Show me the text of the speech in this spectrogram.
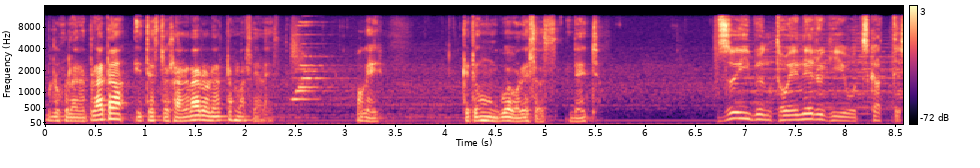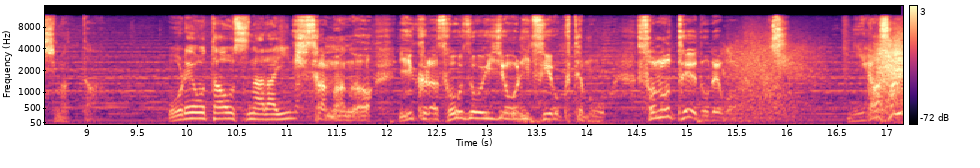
Brújula de plata y texto sagrado de artes marciales. Ok. Que tengo un huevo de esos, de hecho. 随分とエネルギーを使ってしまった俺を倒すならいい貴様がいくら想像以上に強くてもその程度では逃がさんぞ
